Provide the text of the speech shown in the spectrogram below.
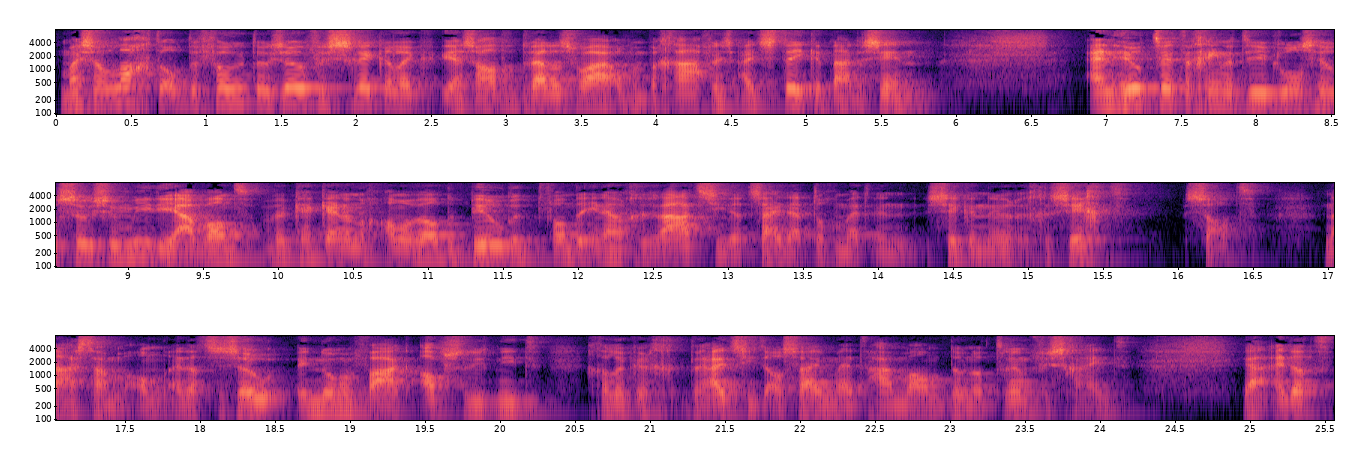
Maar ze lachte op de foto zo verschrikkelijk. Ja, ze had het weliswaar op een begrafenis uitstekend naar de zin. En heel Twitter ging natuurlijk los, heel social media. Want we herkennen nog allemaal wel de beelden van de inauguratie. Dat zij daar toch met een sikkeneurig gezicht zat naast haar man. En dat ze zo enorm vaak absoluut niet gelukkig eruit ziet als zij met haar man Donald Trump verschijnt. Ja, en dat,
